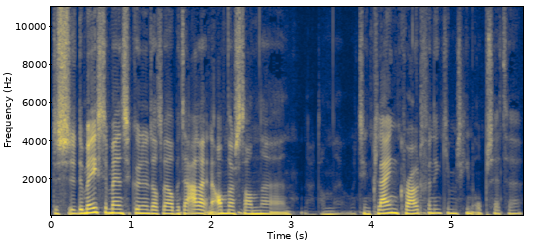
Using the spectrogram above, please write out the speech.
Dus, Dus de meeste mensen kunnen dat wel betalen. En anders dan, eh, nou, dan moet je een klein crowdfundingje misschien opzetten.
